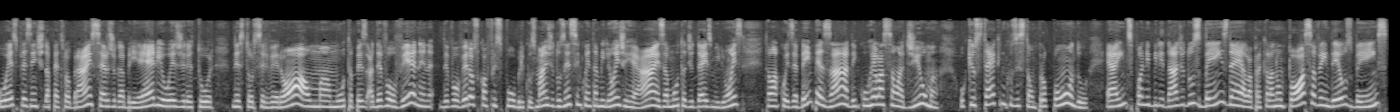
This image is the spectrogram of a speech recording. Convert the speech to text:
o ex-presidente da Petrobras, Sérgio Gabrielli, e o ex-diretor Nestor Cerveró a uma multa a devolver, né, devolver aos cofres públicos mais de 250 milhões de reais, a multa de 10 milhões. Então a coisa é bem pesada e com relação a Dilma, o que os técnicos estão propondo é a indisponibilidade dos bens dela, para que ela não possa vender os bens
